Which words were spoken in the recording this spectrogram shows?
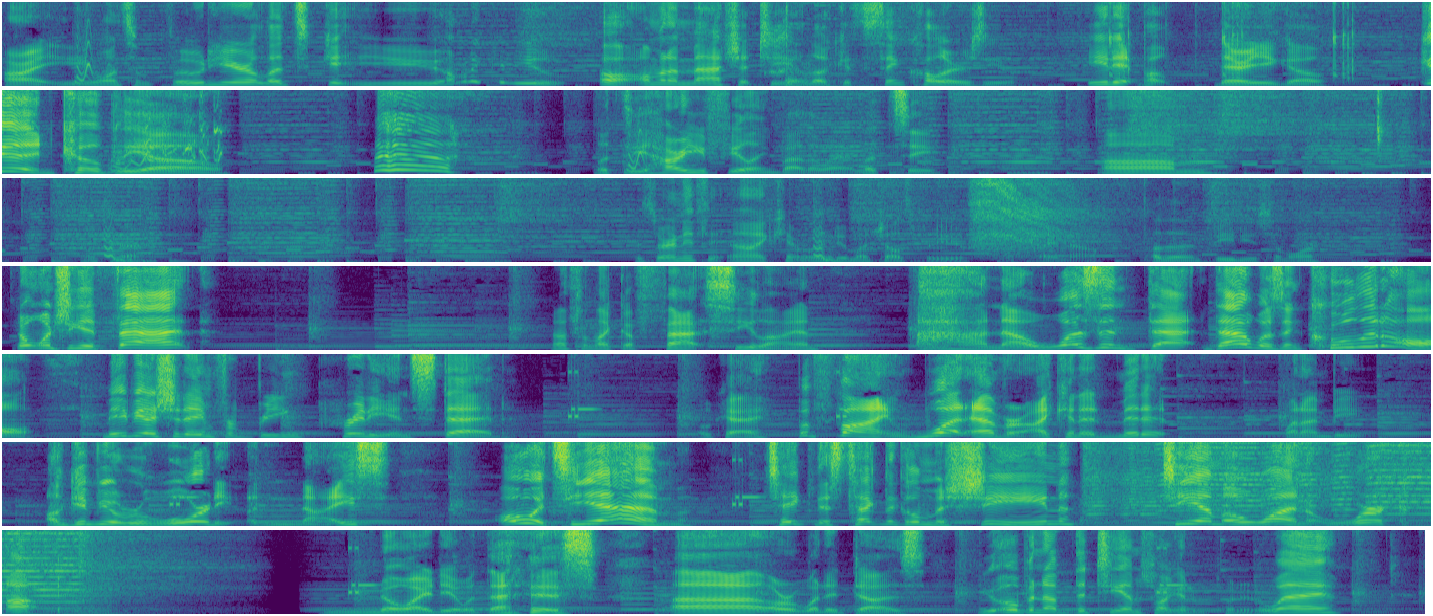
All right, you want some food here? Let's get you. I'm gonna give you. Oh, I'm gonna match it to you. Look, it's the same color as you. Eat it. Oh, there you go. Good, Coplio. Let's see. How are you feeling, by the way? Let's see. Um. Okay. Is there anything? Oh, I can't really do much else for you right now, other than feed you some more. Don't want you to get fat. Nothing like a fat sea lion. Ah, now wasn't that, that wasn't cool at all. Maybe I should aim for being pretty instead. Okay, but fine, whatever. I can admit it when I'm beat. I'll give you a reward. Nice. Oh, a TM. Take this technical machine. TM01, work up. No idea what that is, uh, or what it does. You open up the TM so I can put it away.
